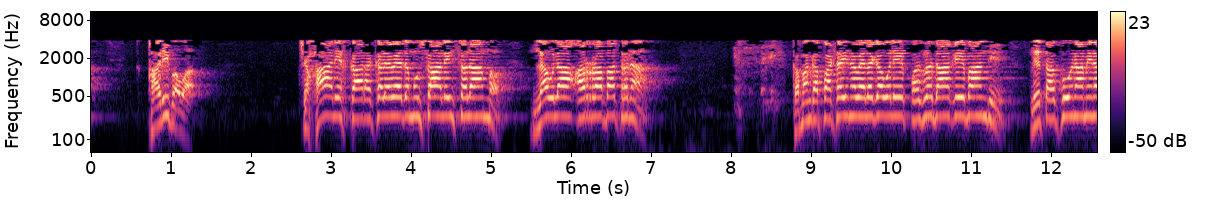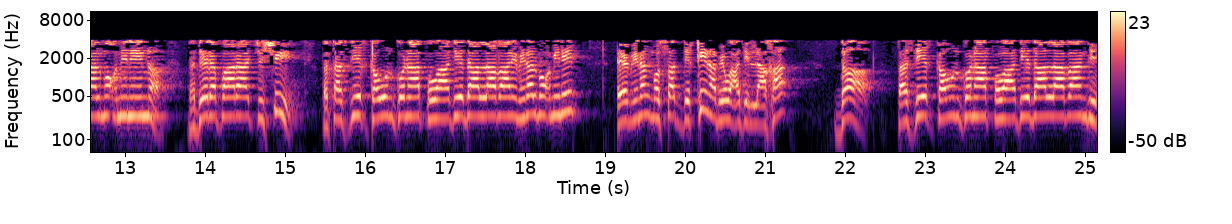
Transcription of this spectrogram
قریب وا چې حال ښکار کړی وې د موسی علی السلام لولا الربتنا کمنګ پټای نه ویلګولې پزړه داګه باندې لتكونا من المؤمنین د دې لپاره چې شي د تصدیق کوونکو نه په وعده د الله باندې من المؤمنین اے من المصدقین بوعد الله دا تصدیق کوونکو نه په وعده د الله باندې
